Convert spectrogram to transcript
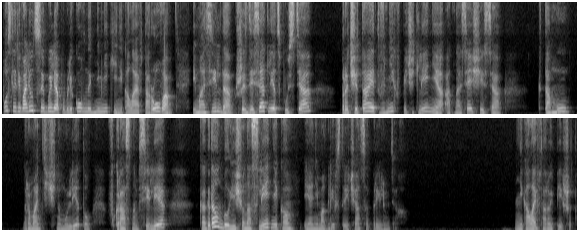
После революции были опубликованы дневники Николая II, и Матильда 60 лет спустя прочитает в них впечатления, относящиеся к тому романтичному лету в Красном селе, когда он был еще наследником, и они могли встречаться при людях. Николай II пишет.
